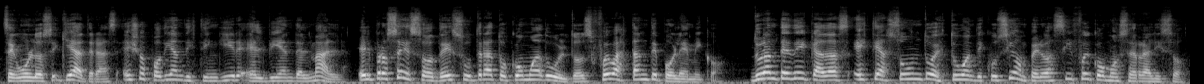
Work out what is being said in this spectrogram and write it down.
Según los psiquiatras, ellos podían distinguir el bien del mal. El proceso de su trato como adultos fue bastante polémico. Durante décadas este asunto estuvo en discusión, pero así fue como se realizó.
